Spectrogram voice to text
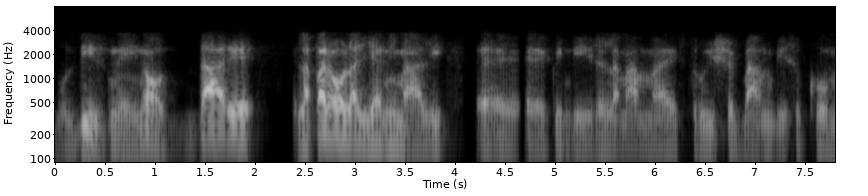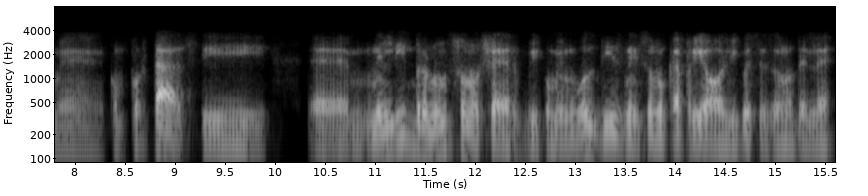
Walt Disney, no? dare la parola agli animali. Eh, quindi la mamma istruisce Bambi su come comportarsi. Eh, nel libro non sono cervi come in Walt Disney, sono caprioli, queste sono delle eh,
